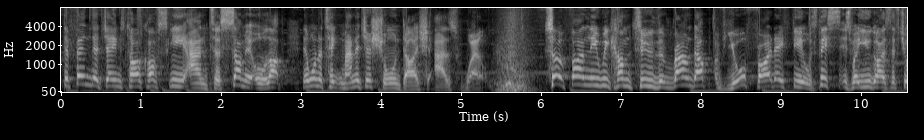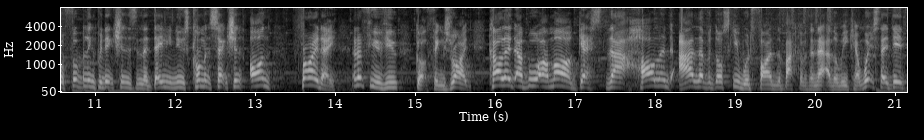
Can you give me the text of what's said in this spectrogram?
defender James Tarkowski and to sum it all up, they want to take manager Sean Dyche as well. So finally, we come to the roundup of your Friday feels. This is where you guys left your footballing predictions in the daily news comment section on Friday, and a few of you got things right. Khaled Abu Amar guessed that Haaland and Lewandowski would find the back of the net at the weekend, which they did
